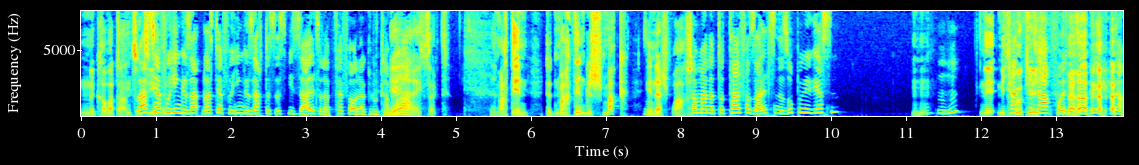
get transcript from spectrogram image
eine Krawatte Du anzuziehen. hast ja vorhin gesagt, du hast ja vorhin gesagt, das ist wie Salz oder Pfeffer oder Glutamat. Ja, exakt. Das macht den, das macht den Geschmack in der Sprache. Schon mal eine total versalzene Suppe gegessen? Nee, nicht Kannst wirklich. du nachvollziehen. genau.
